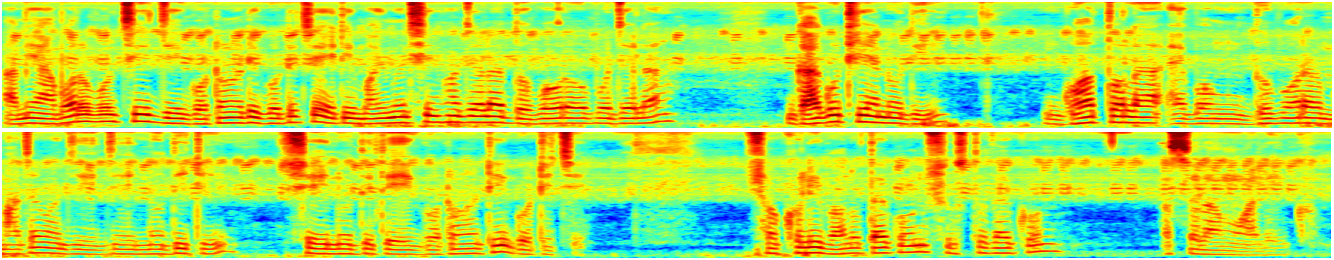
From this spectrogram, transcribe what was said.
আমি আবারও বলছি, যে ঘটনাটি ঘটেছে, এটি ময়মনসিংহ জেলা দুবরা উপজেলা, গাগুঠিয়া নদী গতলা এবং ধুবরার মাঝামাঝি যে নদীটি, সেই নদীতে এই ঘটনাটি ঘটেছে। সকলেই ভালো থাকুন, সুস্থ থাকুন। আসসালামু আলাইকুম।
